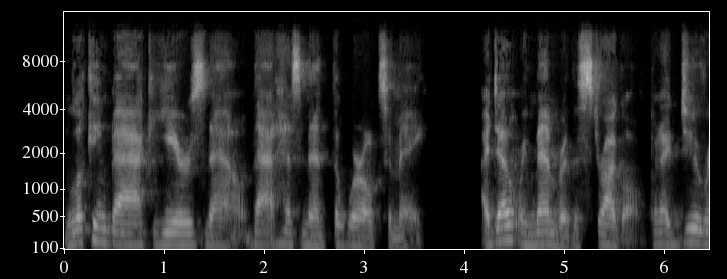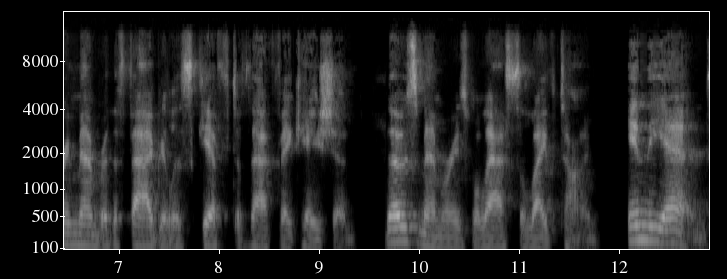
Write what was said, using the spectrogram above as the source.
Looking back years now, that has meant the world to me. I don't remember the struggle, but I do remember the fabulous gift of that vacation. Those memories will last a lifetime. In the end,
